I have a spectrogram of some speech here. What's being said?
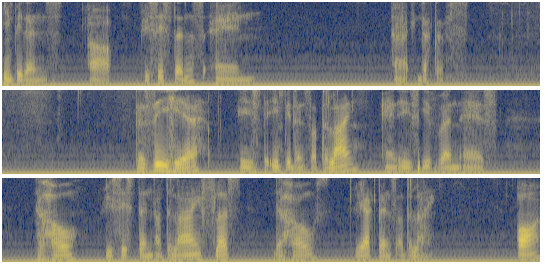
impedance of resistance and uh, inductance. The Z here is the impedance of the line and is given as the whole resistance of the line plus the whole reactance of the line or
